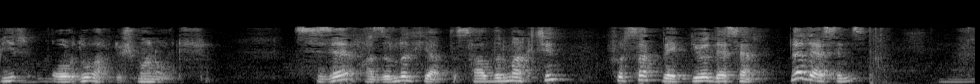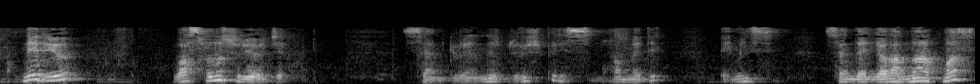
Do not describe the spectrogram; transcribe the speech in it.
bir ordu var, düşman ordusu. size hazırlık yaptı saldırmak için fırsat bekliyor desem ne dersiniz? Ne diyor? Vasfını sürüyor önce. Sen güvenilir, dürüst birisin. Muhammed'in eminsin. Senden yalan ne yapmaz?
